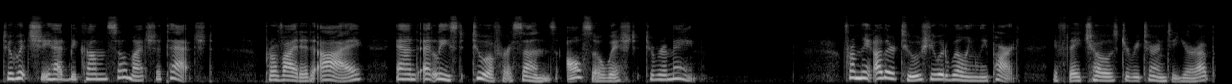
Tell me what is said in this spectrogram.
to which she had become so much attached, provided I, and at least two of her sons, also wished to remain. From the other two she would willingly part, if they chose to return to Europe,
